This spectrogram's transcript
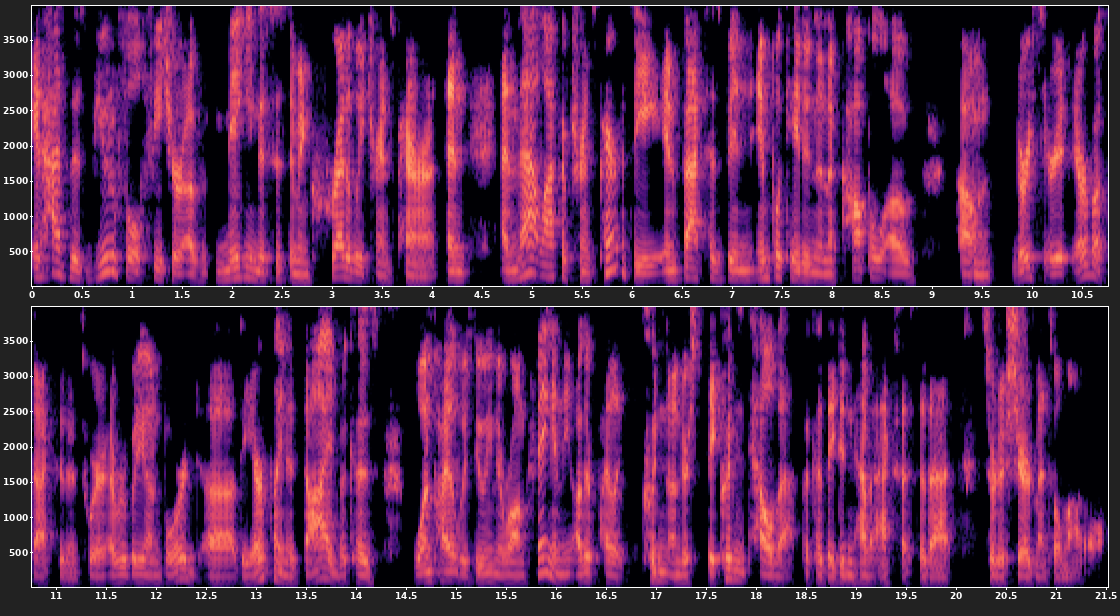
it has this beautiful feature of making the system incredibly transparent. And, and that lack of transparency, in fact, has been implicated in a couple of um, very serious Airbus accidents where everybody on board uh, the airplane has died because one pilot was doing the wrong thing and the other pilot couldn't under they couldn't tell that because they didn't have access to that sort of shared mental model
